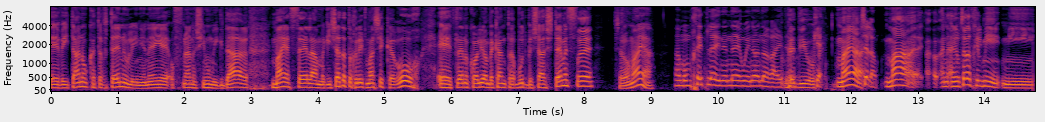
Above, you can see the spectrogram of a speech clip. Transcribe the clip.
ואיתנו כתבתנו לענייני אופנה, נשים ומגדר, מאיה סלע, מגישת התוכנית מה שכרוך, אצלנו כל יום בכאן תרבות בשעה 12. שלום מאיה. המומחית לענייני וינונה ריידר. בדיוק. כן. מאיה, שלום. מה, אני, אני רוצה להתחיל מ, מ,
